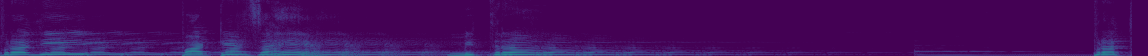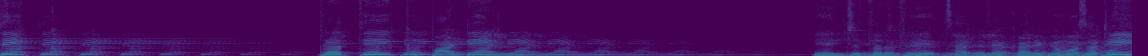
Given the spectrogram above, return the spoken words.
प्रदीप पाटील साहेब मित्र प्रतीक प्रतीक पाटील यांच्यातर्फे चाललेल्या कार्यक्रमासाठी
